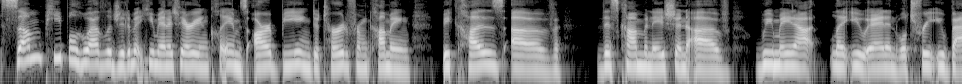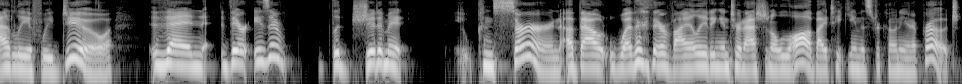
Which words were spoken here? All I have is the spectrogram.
some people who have legitimate humanitarian claims are being deterred from coming because of this combination of we may not let you in and we'll treat you badly if we do, then there is a legitimate concern about whether they're violating international law by taking this draconian approach.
